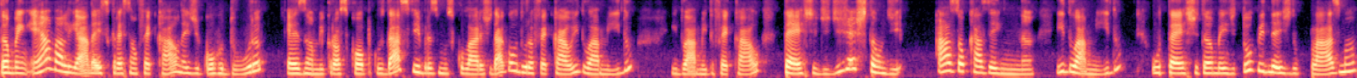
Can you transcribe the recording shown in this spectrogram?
Também é avaliada a excreção fecal né, de gordura, exame microscópicos das fibras musculares da gordura fecal e do amido, e do amido fecal, teste de digestão de azocaseína e do amido, o teste também de turbidez do plasma,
